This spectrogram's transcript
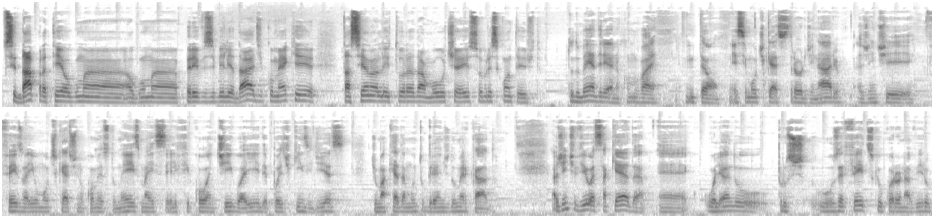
se dá para ter alguma, alguma previsibilidade, como é que está sendo a leitura da Molt aí sobre esse contexto. Tudo bem, Adriano? Como vai? Então, esse Multicast extraordinário, a gente fez aí o um Multicast no começo do mês, mas ele ficou antigo aí depois de 15 dias de uma queda muito grande do mercado. A gente viu essa queda é, olhando para os efeitos que o coronavírus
